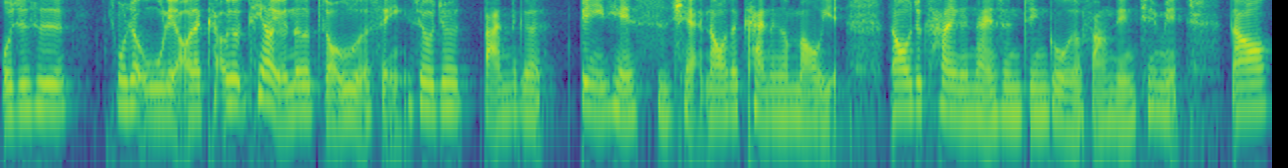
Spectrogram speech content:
我就是。我就无聊，我在看，我就听到有那个走路的声音，所以我就把那个便利贴撕起来，然后我在看那个猫眼，然后我就看一个男生经过我的房间前面，然后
